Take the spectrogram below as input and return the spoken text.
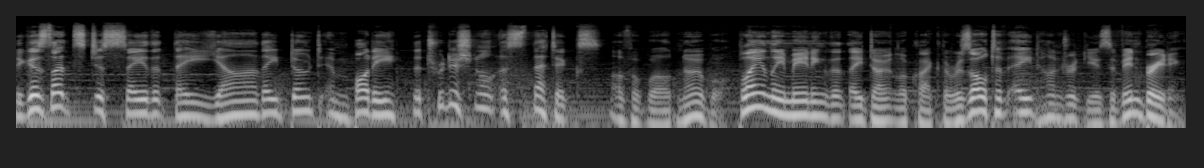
because let's just say that they, uh, they don't embody the traditional aesthetics of a world noble, plainly meaning that they don't look like the result of 800 years of inbreeding.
